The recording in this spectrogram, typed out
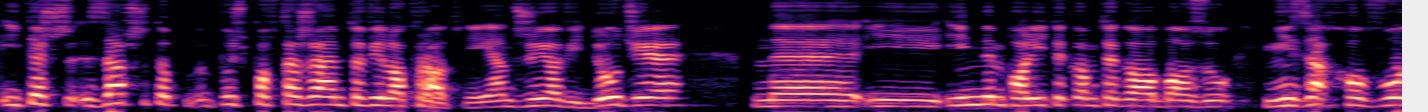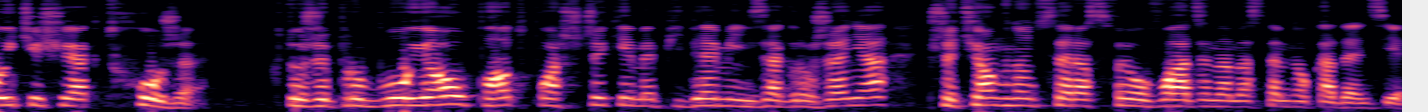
I też zawsze to, już powtarzałem to wielokrotnie, Andrzejowi Dudzie, E, i innym politykom tego obozu, nie zachowujcie się jak tchórze, którzy próbują pod płaszczykiem epidemii i zagrożenia przeciągnąć teraz swoją władzę na następną kadencję.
